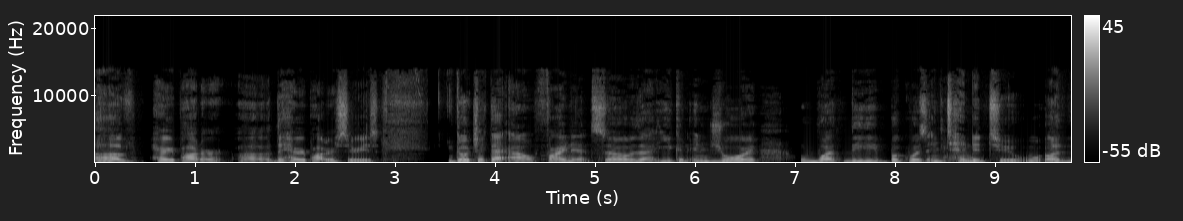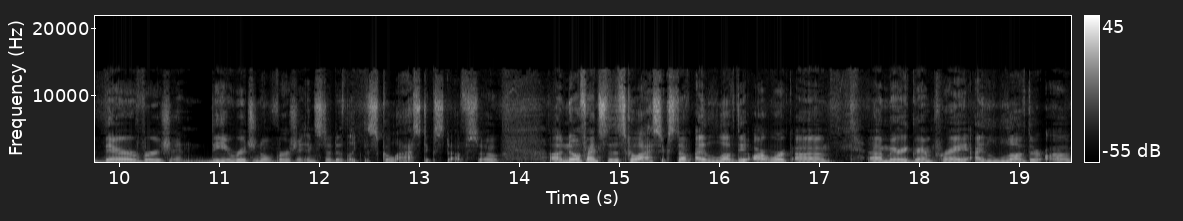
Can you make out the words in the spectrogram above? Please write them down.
of Harry Potter, uh, the Harry Potter series. Go check that out, find it so that you can enjoy what the book was intended to, uh, their version, the original version, instead of like the scholastic stuff. So, uh, no offense to the scholastic stuff. I love the artwork. Um, uh, Mary Grand-Pré, I love their, uh,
